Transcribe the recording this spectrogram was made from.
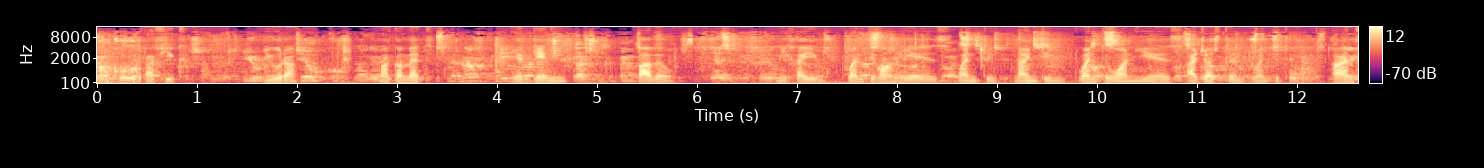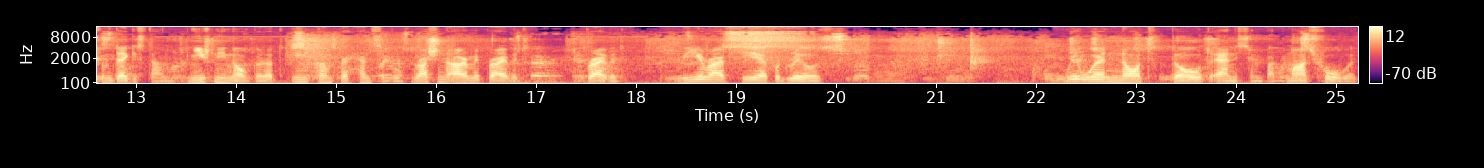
Rafik, Jura, Magomet, Evgeny, Pavel, Mikhail. 21 years, 20, 19, 21 years, I just turned 22. I am from Dagestan, Nizhny Novgorod, incomprehensible, Russian army private, private. We arrived here for drills. We were not told anything but march forward.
